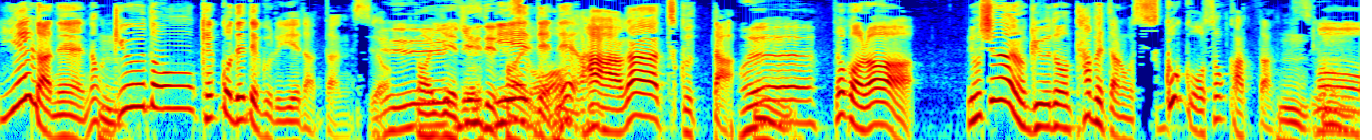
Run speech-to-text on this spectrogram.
家がね、なんか牛丼結構出てくる家だったんですよ。家で？家で家でね、へ母が作った。ーだから、吉野家の牛丼を食べたのがすごく遅かったんですよ。うん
